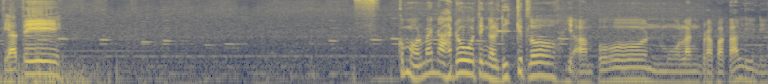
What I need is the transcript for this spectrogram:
hati-hati Come on men, aduh tinggal dikit loh. Ya ampun, ngulang berapa kali nih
